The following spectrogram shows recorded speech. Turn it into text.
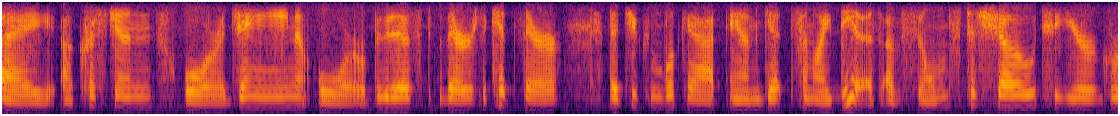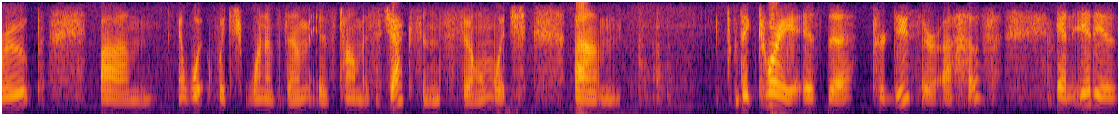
a, a Christian or a Jain or a Buddhist. There's a kit there that you can look at and get some ideas of films to show to your group. Um, and which one of them is Thomas Jackson's film, which um, Victoria is the producer of, and it is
